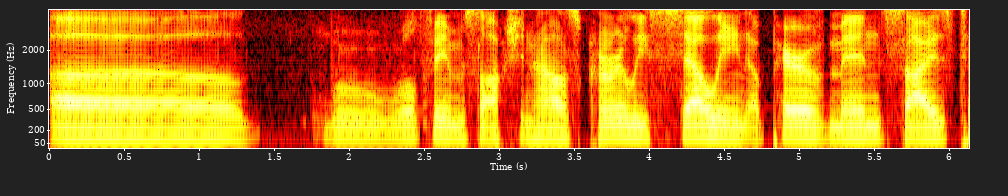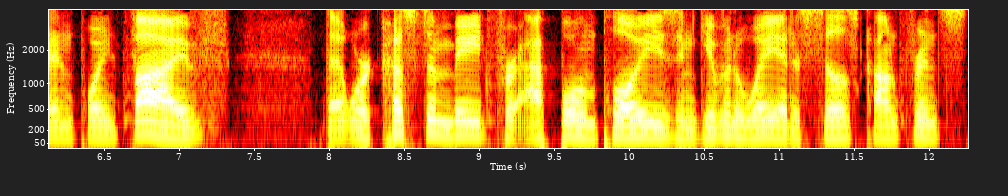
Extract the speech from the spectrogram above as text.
Uh, world famous auction house currently selling a pair of men's size 10.5 that were custom made for Apple employees and given away at a sales conference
